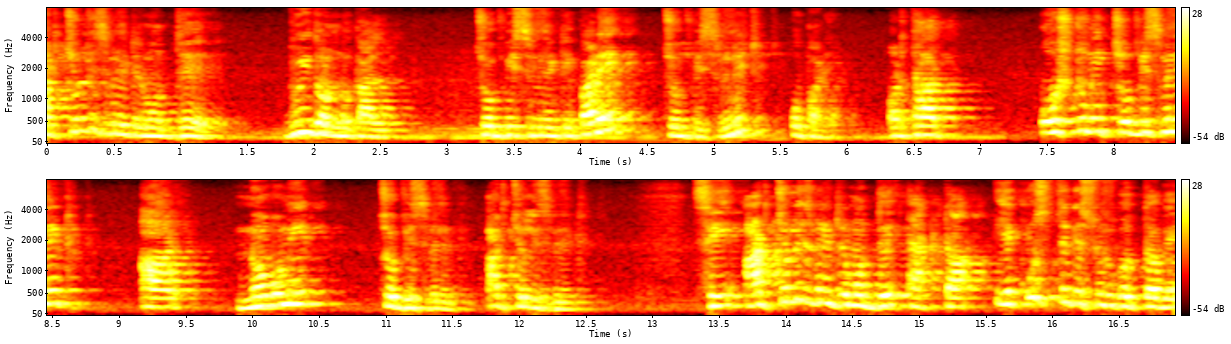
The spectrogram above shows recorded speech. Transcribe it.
আটচল্লিশ মিনিটের মধ্যে দুই দণ্ডকাল চব্বিশ মিনিট এপারে, চব্বিশ মিনিট ওপারে। অর্থাৎ অষ্টমীর চব্বিশ মিনিট আর নবমীর চব্বিশ মিনিট, আটচল্লিশ মিনিট। সেই আটচল্লিশ মিনিটের মধ্যে একটা একুশ থেকে শুরু করতে হবে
